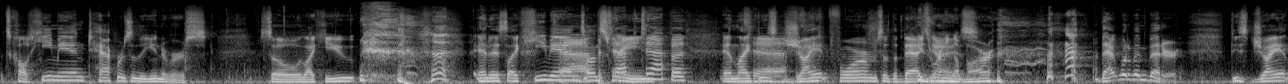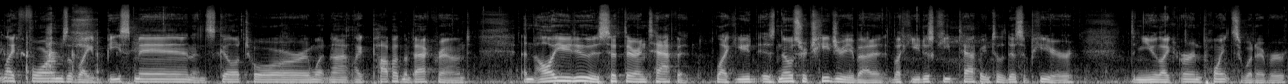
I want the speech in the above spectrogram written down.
It's called He Man Tappers of the Universe. So, like, you. and it's like He Man's on screen. Tappa. And like Tap. these giant forms of the bad He's guys. running a bar. That would have been better. These giant like forms of like Beastman and Skeletor and whatnot like pop up in the background, and all you do is sit there and tap it. Like you, there's no strategy about it. Like you just keep tapping until they disappear. Then you like earn points or whatever,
